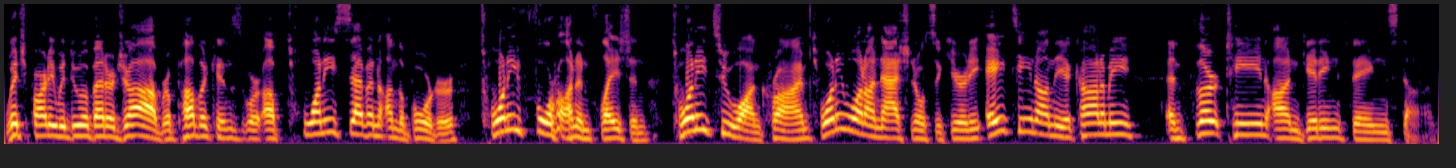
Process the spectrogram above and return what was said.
Which party would do a better job? Republicans were up 27 on the border, 24 on inflation, 22 on crime, 21 on national security, 18 on the economy, and 13 on getting things done.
